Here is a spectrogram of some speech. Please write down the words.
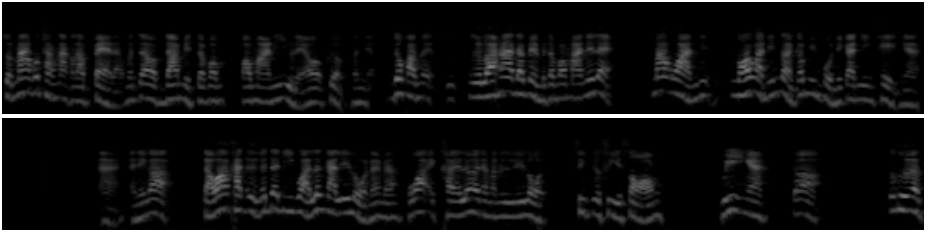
ส่วนมากก็ทางหนักระดับแปดอะมันจะแบบดาเมจจะประประมาณนี้อยู่แล้วคือแบบมันเนี่ยด้วยความเนี่ยปืนละห้าดาเมจมันจะประมาณนี้แหละ มากกว่านิดน้อยกว่านิดหน่อยก็มีผลในการยิงเทรดไงอ่า อันนี้ก็แต่ว่าคันอื่นก็จะดีกว่าเรื่องการรีโหลดได้ไหมเพราะว่าไอ้ไคลเลอร์เนี่ยมันรีโหลด 10.42 วิไงก็ ก็คือแบบ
